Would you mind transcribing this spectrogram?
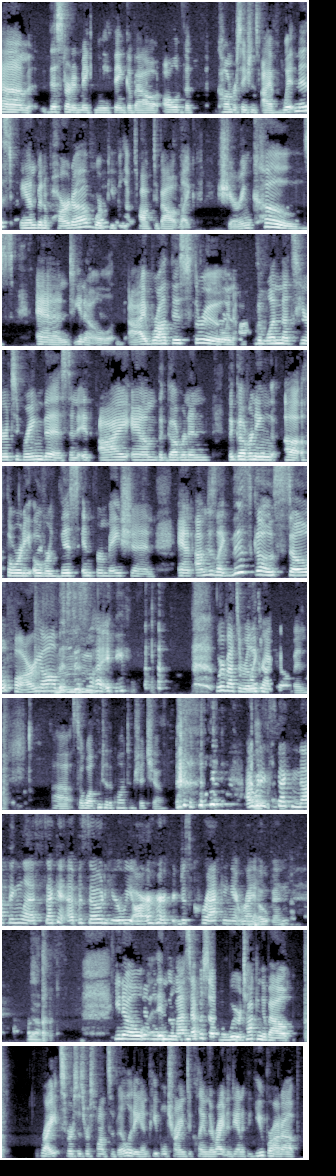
um, this started making me think about all of the conversations i have witnessed and been a part of where people have talked about like sharing codes and you know i brought this through and i'm the one that's here to bring this and it i am the governing the governing uh, authority over this information and i'm just like this goes so far y'all this mm-hmm. is like we're about to really crack it open uh, so welcome to the quantum shit show I would expect nothing less. Second episode, here we are, just cracking it right open. Yeah. You know, in the last episode, we were talking about rights versus responsibility and people trying to claim their right. And Danica, you brought up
